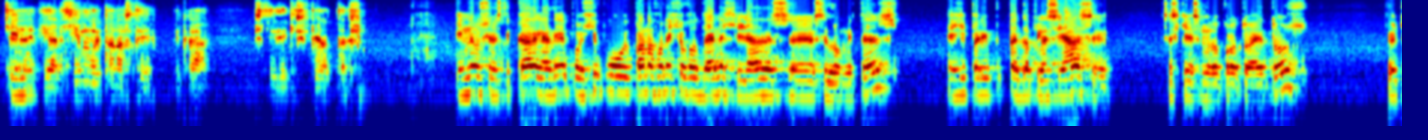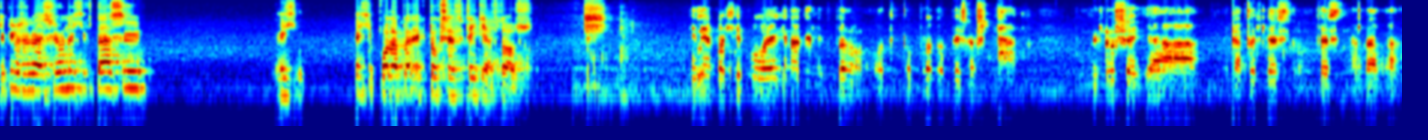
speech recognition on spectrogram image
Και η αρχή μου ήταν αυτή, ειδικά στη διοίκηση ποιότητας. Είναι ουσιαστικά δηλαδή η εποχή που η Πάναφων έχει 81.000 συνδρομητές, έχει περίπου πενταπλασιάσει σε σχέση με το πρώτο έτος και ο κύκλος εργασιών έχει φτάσει, έχει, έχει πολλά, εκτοξευτεί και αυτός. Είναι η εποχή που έγινε αντιληπτό ότι το πρώτο business plan που μιλούσε για 100.000 συνδρομητές στην Ελλάδα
